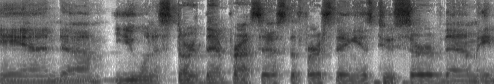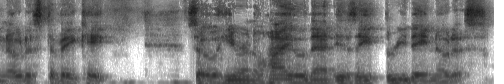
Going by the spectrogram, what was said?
and um, you want to start that process, the first thing is to serve them a notice to vacate. So here in Ohio, that is a three day notice.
